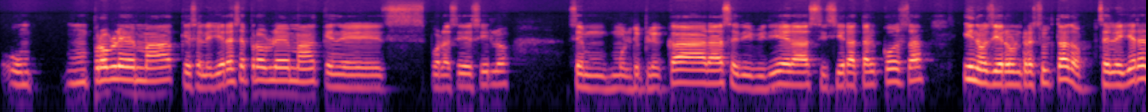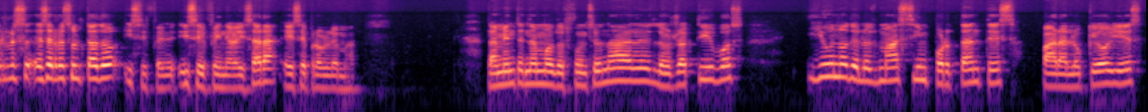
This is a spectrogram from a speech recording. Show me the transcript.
un, problema, que se leyera ese problema, que es, por así decirlo, se multiplicara, se dividiera, se hiciera tal cosa y nos diera un resultado. Se leyera ese resultado y se, y se finalizara ese problema. También tenemos los funcionales, los reactivos y uno de los más importantes para lo que hoy es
